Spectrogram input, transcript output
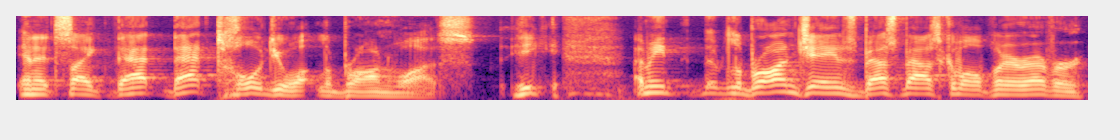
And it's like that that told you what LeBron was. He I mean, LeBron James, best basketball player ever.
